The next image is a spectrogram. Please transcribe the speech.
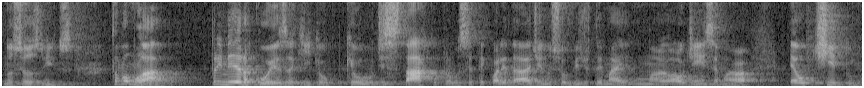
nos seus vídeos. Então vamos lá, Primeira coisa aqui que eu, que eu destaco para você ter qualidade no seu vídeo, ter mais, uma audiência maior, é o título.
